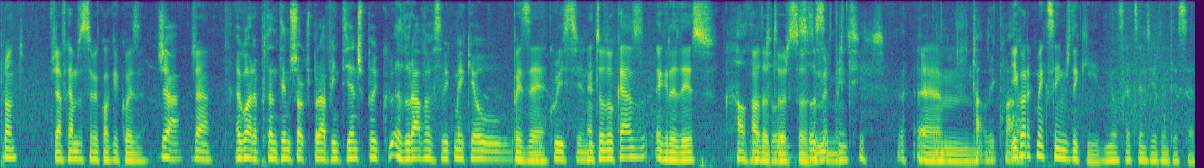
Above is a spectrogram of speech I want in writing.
Pronto. Já ficámos a saber qualquer coisa. Já. Já. Agora, portanto, temos só que esperar 20 anos para que adorava saber como é que é o, Pois é. Christian. Em todo o caso, agradeço ao Dr. Sousa Martins. Ahm, Tal e qual. e agora como é que saímos daqui, de 1787?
